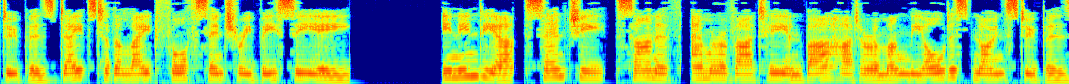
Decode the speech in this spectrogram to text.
stupas dates to the late 4th century BCE. In India, Sanchi, Sarnath, Amaravati and Bharhut are among the oldest known stupas.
